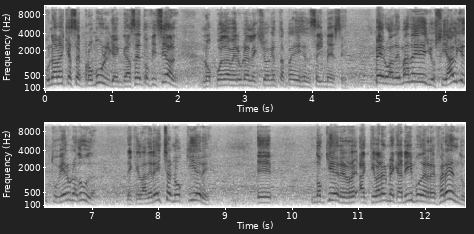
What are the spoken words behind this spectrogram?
una vez que se promulgue en Gaceta Oficial, no puede haber una elección en este país en seis meses. Pero además de ello, si alguien tuviera una duda de que la derecha no quiere eh, no quiere activar el mecanismo de referéndum,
